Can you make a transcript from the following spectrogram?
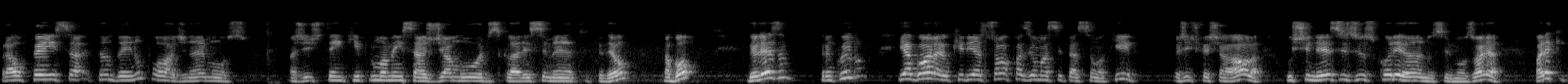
para a ofensa, também não pode, né, irmãos? A gente tem que ir para uma mensagem de amor, de esclarecimento, entendeu? Tá bom? Beleza? Tranquilo? E agora eu queria só fazer uma citação aqui, para a gente fechar a aula, os chineses e os coreanos, irmãos. Olha, olha que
